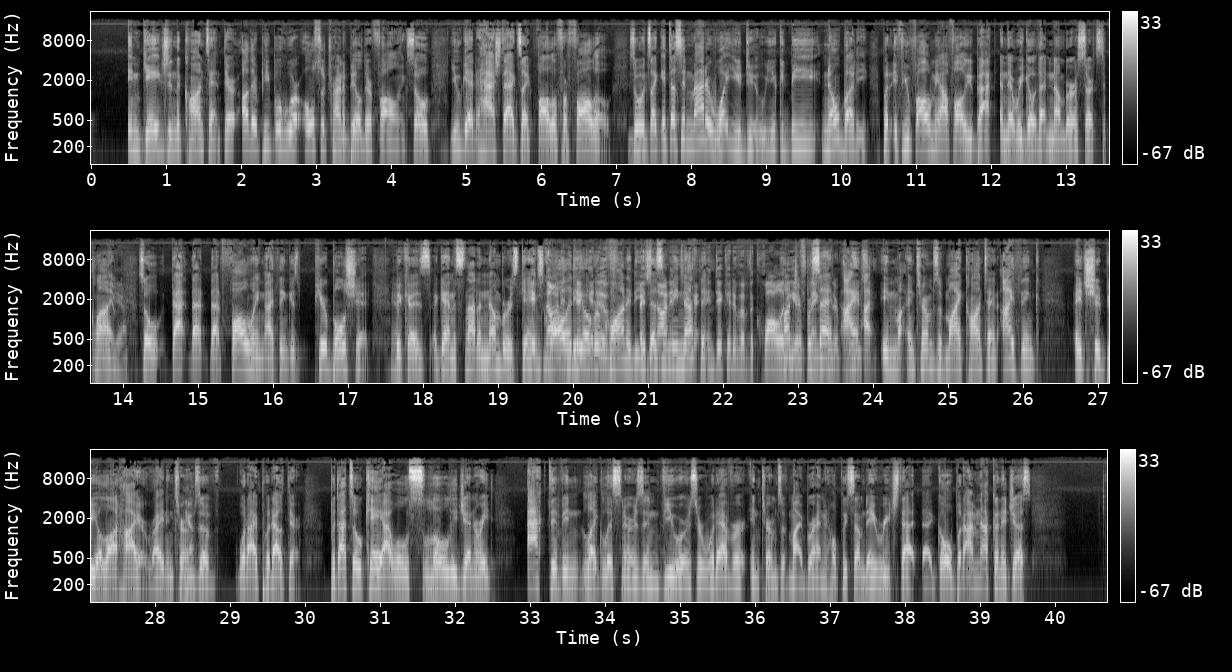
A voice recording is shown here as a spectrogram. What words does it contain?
engaged in the content. There are other people who are also trying to build their following. So you get hashtags like follow for follow. So Mm-hmm. it's like it doesn't matter what you do. You could be nobody, but if you follow me, I'll follow you back and there we go. That number starts to climb. Yeah. So that that that following I think is pure bullshit because again, it's not a numbers game. it's Quality over quantity it's doesn't mean indica- nothing Indicative of the quality hundred of things that they're percent. I. I in my in terms of my content, I think it should be a lot higher, right? In terms Yeah. of what I put out there, but that's okay. I will slowly generate active in like listeners and viewers or whatever in terms of my brand, and hopefully someday reach that that goal. But I'm not going to just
